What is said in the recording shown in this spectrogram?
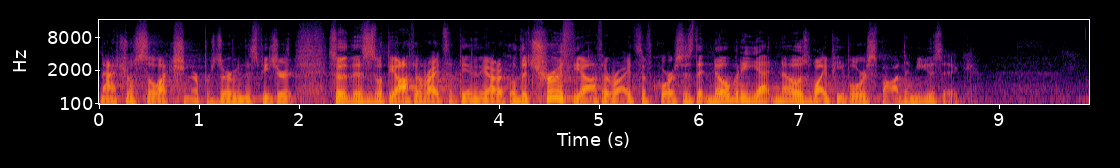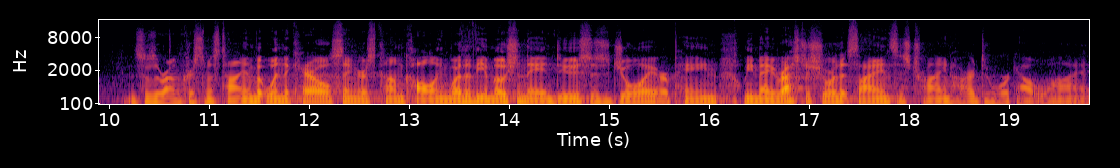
natural selection or preserving this feature. So, this is what the author writes at the end of the article. The truth, the author writes, of course, is that nobody yet knows why people respond to music. This was around Christmas time, but when the carol singers come calling, whether the emotion they induce is joy or pain, we may rest assured that science is trying hard to work out why.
